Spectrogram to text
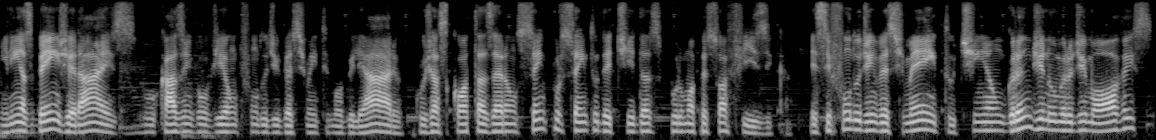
Em linhas bem gerais, o caso envolvia um fundo de investimento imobiliário cujas cotas eram 100% detidas por uma pessoa física. Esse fundo de investimento tinha um grande número de imóveis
